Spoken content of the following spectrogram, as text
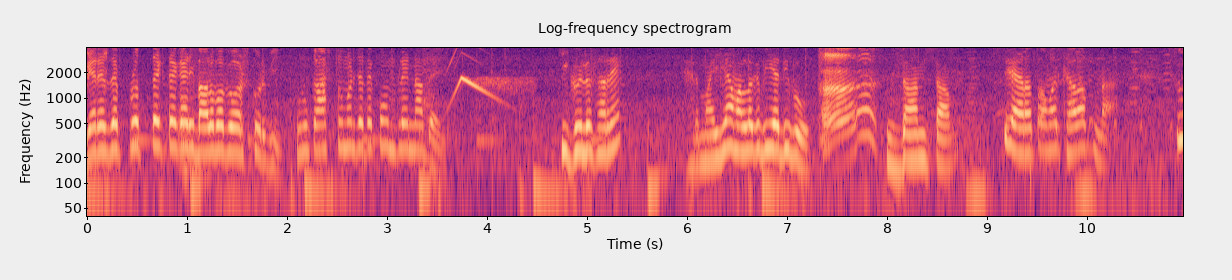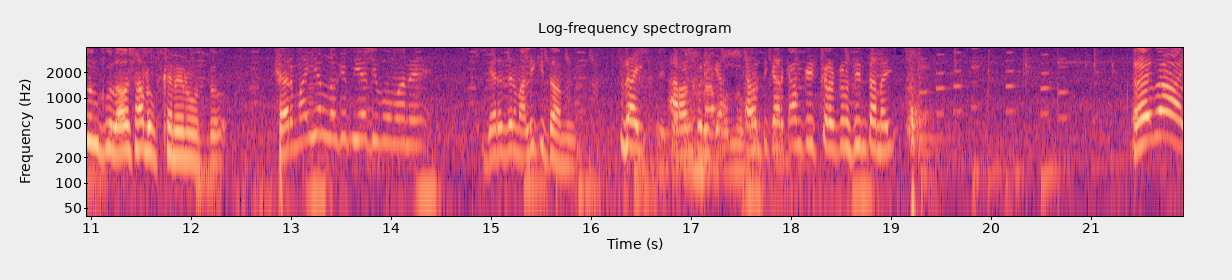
গ্যারেজের প্রত্যেকটা গাড়ি ভালোভাবে ওয়াশ করবি কোনো কাস্টমার যাতে কমপ্লেন না দেয়। কি কইলো স্যারে? হ্যাঁ মাইয়া আমার লগে বিয়া দিব। জানতাম চেহারা তো আমার খারাপ না। চুলগুলাও শাহরুখ খানের মতো। হ্যার মাইয়ার লগে বিয়া দিব মানে গ্যারেজের মালিকই তো আমি। যাই আরাম করি। এখন থেকে আর কাম কাজ করার কোনো চিন্তা নাই। এই ভাই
